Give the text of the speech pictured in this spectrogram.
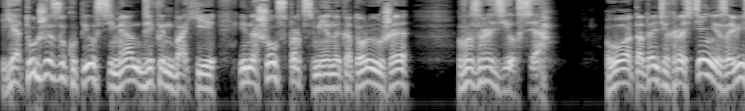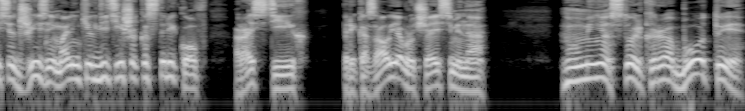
Я тут же закупил семян диффенбахии и нашел спортсмена, который уже возродился. Вот от этих растений зависит жизнь маленьких детишек и стариков. Расти их, приказал я, вручая семена. Но у меня столько работы.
